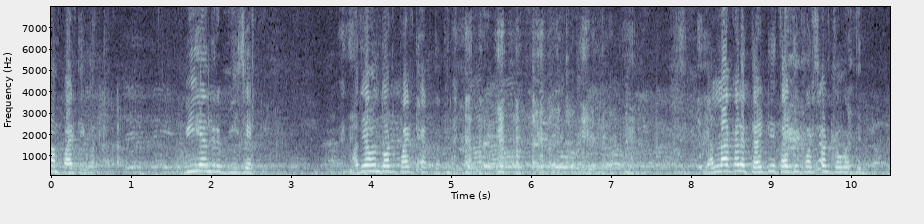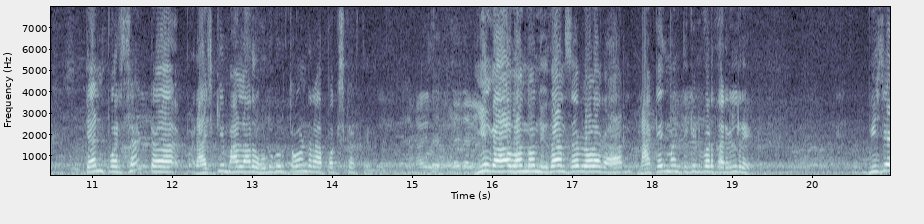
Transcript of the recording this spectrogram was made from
ನಮ್ಮ ಪಾರ್ಟಿಗೆ ಬರ್ತಾರೆ. ಬಿ ಅಂದ್ರೆ ಬಿ ಜೆ ಪಿ ಅದೇ ಒಂದು ದೊಡ್ಡ ಪಾರ್ಟಿ ಆಗ್ತದೆ. ಎಲ್ಲ ಕಡೆ ತರ್ಟಿ ತರ್ಟಿ ಪರ್ಸೆಂಟ್ ತೊಗೋತೀನಿ ಟೆನ್ ಪರ್ಸೆಂಟ್ ರಾಜಕೀಯ ಮಾಡಲಾರ ಹುಡುಗರು ತೊಗೊಂಡ್ರೆ ಆ ಪಕ್ಷ ಕಟ್ತೀನಿ. ಈಗ ಒಂದೊಂದು ವಿಧಾನಸಭೆ ಒಳಗೆ ನಾಲ್ಕೈದು ಮಂದಿ ಟಿಕೆಟ್ ಬರ್ತಾರಿಲ್ರಿ. ಬಿ ಜೆ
